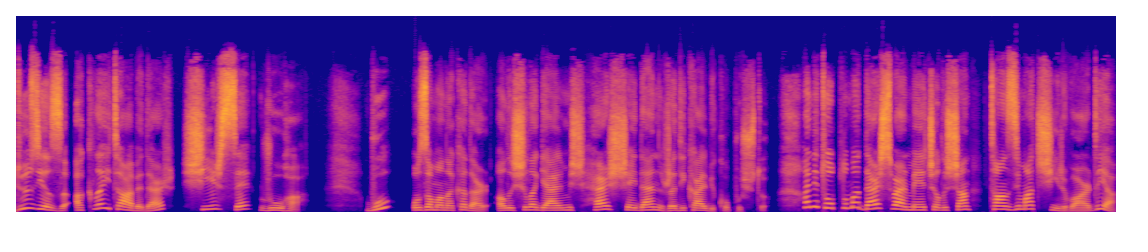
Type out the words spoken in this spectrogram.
düz yazı akla hitap eder, şiirse ruha. Bu, o zamana kadar alışılagelmiş her şeyden radikal bir kopuştu. Hani topluma ders vermeye çalışan Tanzimat şiiri vardı ya,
